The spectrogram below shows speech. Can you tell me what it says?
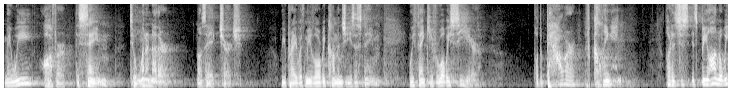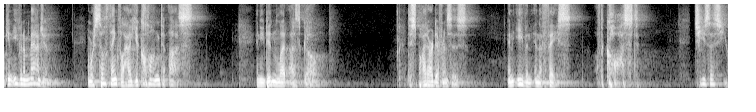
May we offer the same to one another, Mosaic Church. We pray with me, Lord? We come in Jesus' name. We thank you for what we see here, for the power of clinging. Lord, it's just, it's beyond what we can even imagine. And we're so thankful how you clung to us and you didn't let us go. Despite our differences, and even in the face of the cost. Jesus, you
